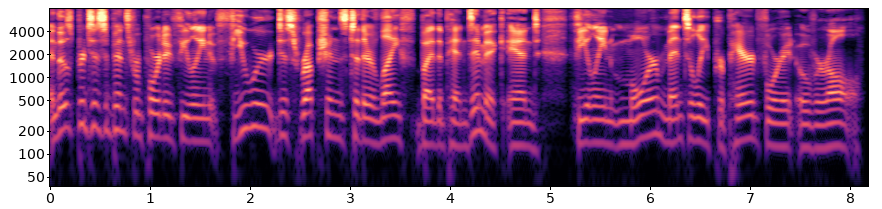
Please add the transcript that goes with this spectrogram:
And those participants reported feeling fewer disruptions to their life by the pandemic and feeling more mentally prepared for it overall.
